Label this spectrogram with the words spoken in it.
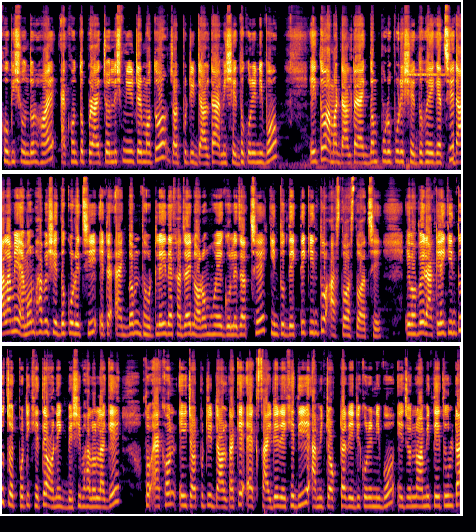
খুবই সুন্দর হয়। এখন তো প্রায় চল্লিশ মিনিটের মতো চটপটির ডালটা আমি সেদ্ধ করে নিব। এই তো আমার ডালটা একদম পুরোপুরি সেদ্ধ হয়ে গেছে। ডাল আমি এমন ভাবে সেদ্ধ করেছি, এটা একদম ধরলেই দেখা যায় নরম হয়ে গলে যাচ্ছে, কিন্তু দেখতে কিন্তু আস্ত আস্ত আছে। এভাবে রাখলেই কিন্তু চটপটি খেতে অনেক বেশি ভালো লাগে। তো এখন এই চটপটির ডালটাকে এক সাইডে রেখে দিয়ে আমি টকটা রেডি করে নিব। এই জন্য আমি তেঁতুলটা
